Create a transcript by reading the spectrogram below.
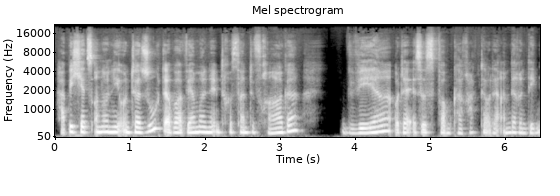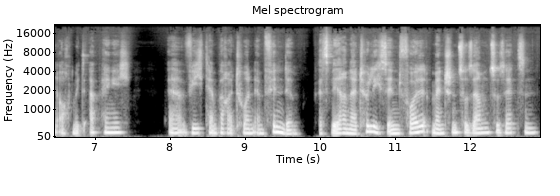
habe ich jetzt auch noch nie untersucht, aber wäre mal eine interessante Frage, wer oder ist es vom Charakter oder anderen Dingen auch mit abhängig, äh, wie ich Temperaturen empfinde. Es wäre natürlich sinnvoll, Menschen zusammenzusetzen,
